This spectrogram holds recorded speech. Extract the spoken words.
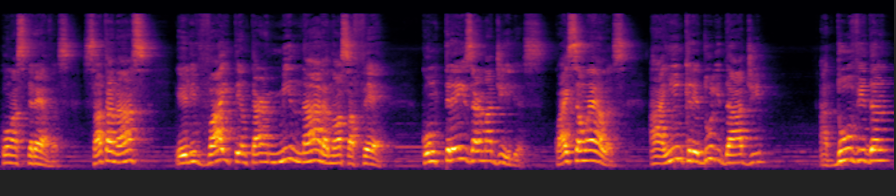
com as trevas. Satanás, ele vai tentar minar a nossa fé com três armadilhas. Quais são elas? A incredulidade, a dúvida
